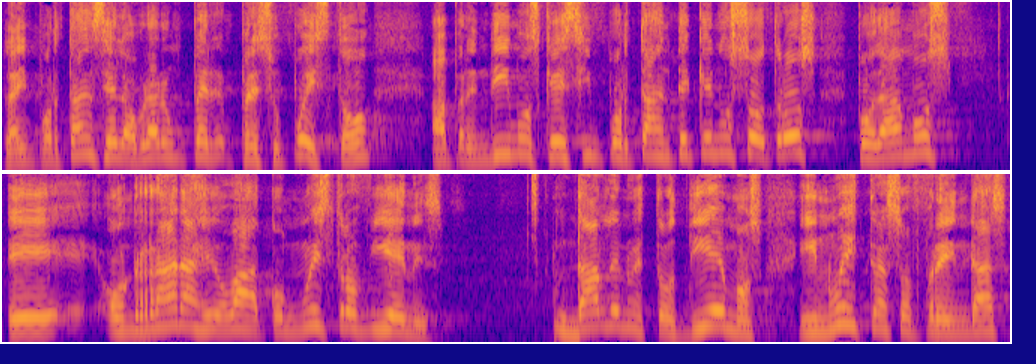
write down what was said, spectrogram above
la importancia de elaborar un presupuesto, aprendimos que es importante que nosotros podamos eh, honrar a Jehová con nuestros bienes darle nuestros diezmos y nuestras ofrendas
